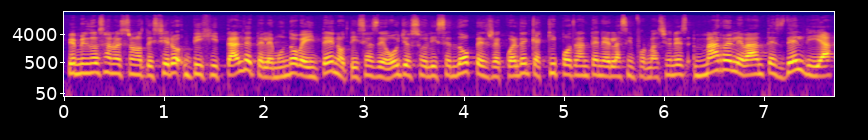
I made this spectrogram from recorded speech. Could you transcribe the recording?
Bienvenidos a nuestro noticiero digital de Telemundo 20, Noticias de hoy. Yo soy Lizeth López. Recuerden que aquí podrán tener las informaciones más relevantes del día,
